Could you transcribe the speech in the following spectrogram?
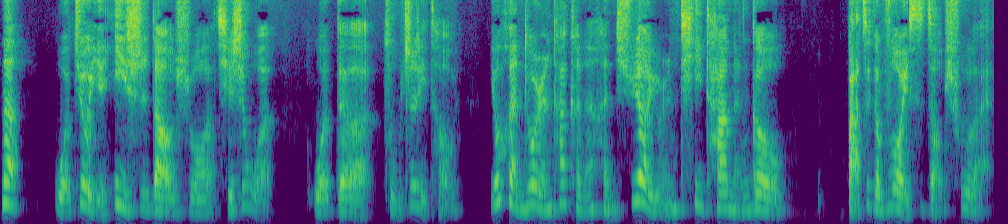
那我就也意识到说，其实我。我的组织里头有很多人，他可能很需要有人替他能够把这个 voice 找出来，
